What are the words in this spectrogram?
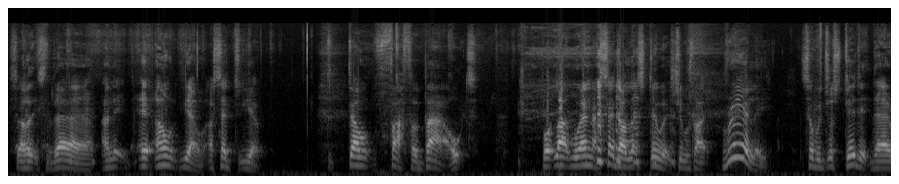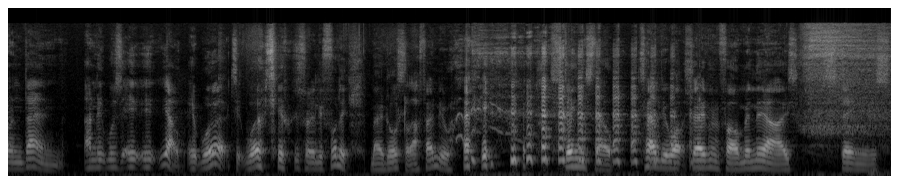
So it's there and it, it oh yeah I said to you don't faff about but like when I said, "Oh, let's do it," she was like, "Really?" So we just did it there and then, and it was, it, it, you know, it worked. It worked. It was really funny. Made us laugh anyway. stings though. Tell you what, shaving foam in the eyes stings.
